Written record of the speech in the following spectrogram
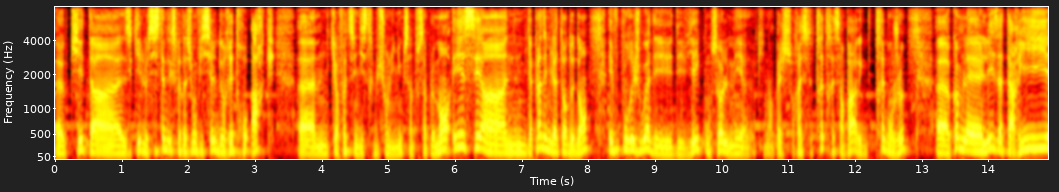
euh, qui, est un, qui est le système d'exploitation officiel de RetroArch, euh, qui en fait c'est une distribution Linux hein, tout simplement, et c'est un, il y a plein d'émulateurs dedans, et vous pourrez jouer à des, vieilles consoles, mais qui n'empêche, reste très très sympa, avec de très bons jeux, comme les, Atari, il y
